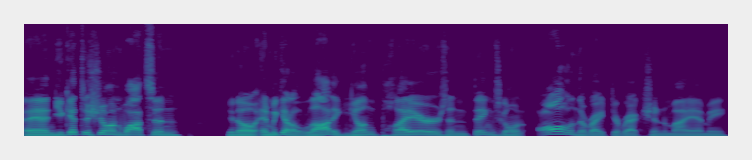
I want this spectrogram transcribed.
And you get Deshaun Watson, you know, and we got a lot of young players and things going all in the right direction in Miami.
